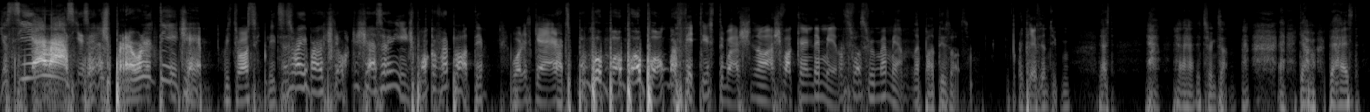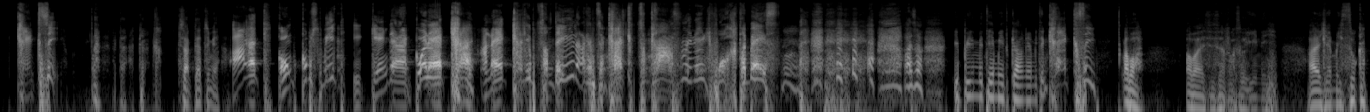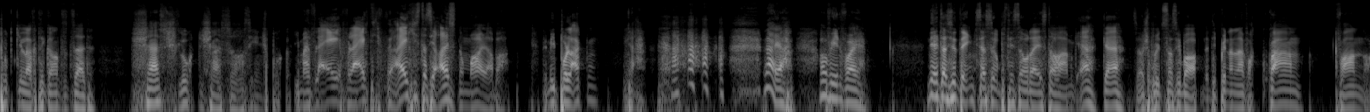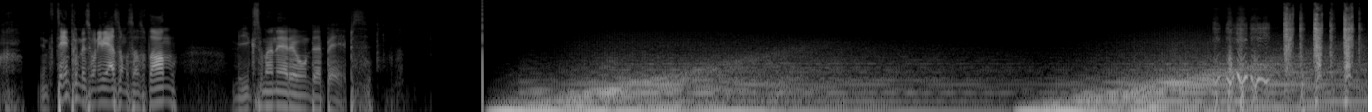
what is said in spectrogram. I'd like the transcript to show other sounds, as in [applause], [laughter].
Ja, servus, hier ist ein Sprudel-DJ. Wisst ihr was? Letztes war ich bei euch Schluchtenscheiße in Innsbruck auf einer Party. War das geil, hat's bum bum bum bum bum, was fett ist, du Arsch, no, schwackelnde Mädels, was will man mehr? Na, Party ist aus. Ich treffe den Typen, der heißt, jetzt fängt's an. Der, der heißt Krexi. Sagt er zu mir, Alec, komm, kommst mit, ich kenn dir eine gute Ecke. An Ecke gibt's einen Deal, da gibt's einen Crack zum Kaufen in Innsbruck, der Besten. [laughs] also, ich bin mit dem mitgegangen, mit dem Krexi. Aber, aber es ist einfach so ähnlich. Also ich habe mich so kaputt gelacht die ganze Zeit. Scheiß Schluchtenscheiße aus Innsbruck. Ich meine, vielleicht, vielleicht, für euch ist das ja alles normal, aber für mich Polacken, ja. [laughs] naja, auf jeden Fall. Nicht, dass ihr denkt, der Subs ist oder ist daheim, gell? gell? So spürt's das überhaupt nicht. Ich bin dann einfach gefahren, gefahren nach, ins Zentrum des Universums. Also dann, mix mal eine Runde, Babes. [laughs]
